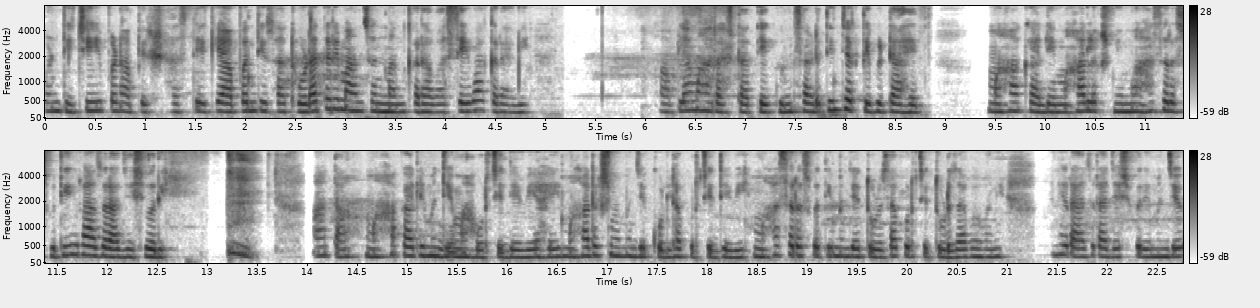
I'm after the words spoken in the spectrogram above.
पण तिची पण अपेक्षा असते की आपण तिचा थोडा तरी मानसन्मान करावा सेवा करावी. आपल्या महाराष्ट्रात एकूण साडेतीन शक्तिपीठं आहेत. महाकाली महालक्ष्मी महासरस्वती राजराजेश्वरी. आता महाकाली म्हणजे माहूरची देवी आहे महालक्ष्मी म्हणजे कोल्हापूरची देवी महासरस्वती म्हणजे तुळजापूरची तुळजाभवानी आणि राजराजेश्वरी म्हणजे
